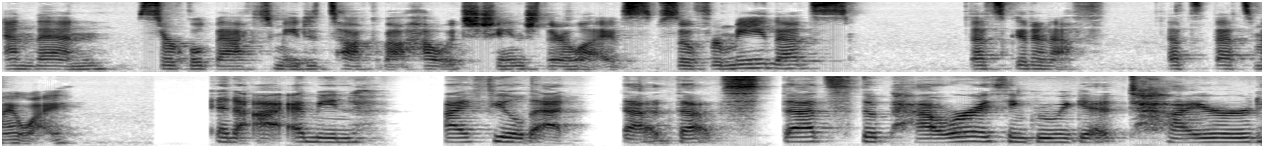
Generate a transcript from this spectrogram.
and then circled back to me to talk about how it's changed their lives. So for me, that's that's good enough. That's that's my why. And I, I mean, I feel that that that's that's the power. I think when we get tired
